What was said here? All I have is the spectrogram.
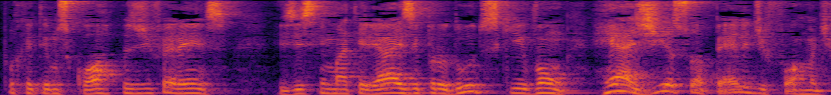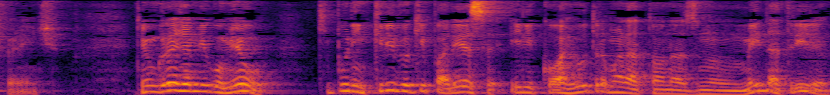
porque temos corpos diferentes. Existem materiais e produtos que vão reagir à sua pele de forma diferente. Tem um grande amigo meu que, por incrível que pareça, ele corre ultramaratonas no meio da trilha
